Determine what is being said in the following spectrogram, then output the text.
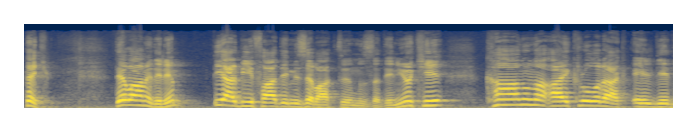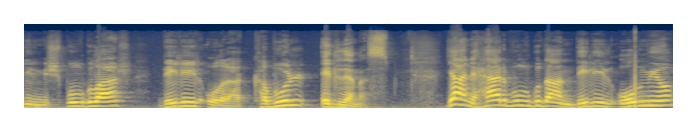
Peki devam edelim. Diğer bir ifademize baktığımızda deniyor ki kanuna aykırı olarak elde edilmiş bulgular delil olarak kabul edilemez. Yani her bulgudan delil olmuyor.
